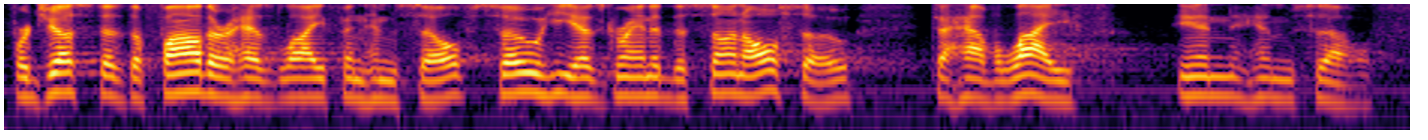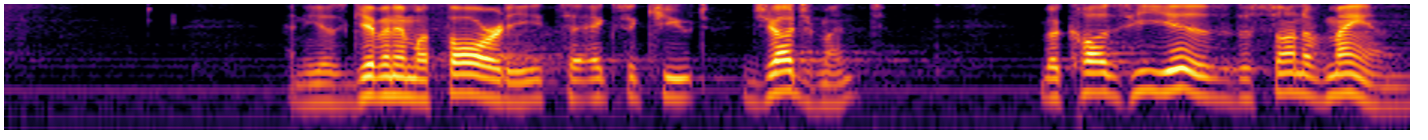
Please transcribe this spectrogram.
For just as the Father has life in himself, so he has granted the Son also to have life in himself. And he has given him authority to execute judgment because he is the Son of Man.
